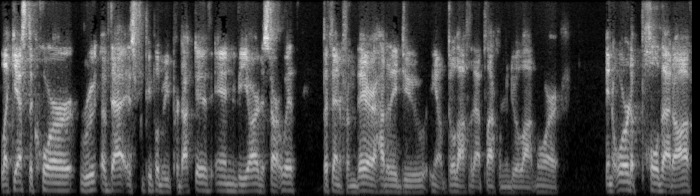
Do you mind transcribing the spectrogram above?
Like, yes, the core root of that is for people to be productive in VR to start with, but then from there, how do they do you know build off of that platform and do a lot more? In order to pull that off,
